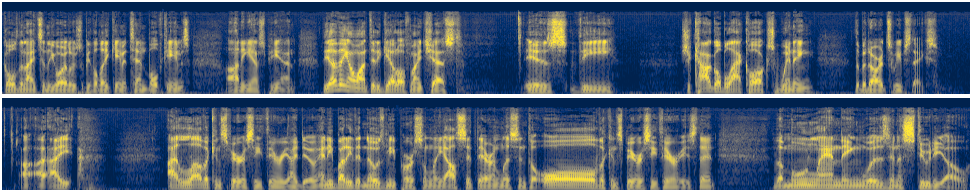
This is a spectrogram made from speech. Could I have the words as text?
Golden Knights and the Oilers will be the late game at ten. Both games on ESPN. The other thing I wanted to get off my chest is the Chicago Blackhawks winning the Bedard sweepstakes. Uh, I. I I love a conspiracy theory. I do. Anybody that knows me personally, I'll sit there and listen to all the conspiracy theories that the moon landing was in a studio,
